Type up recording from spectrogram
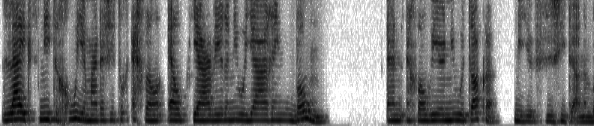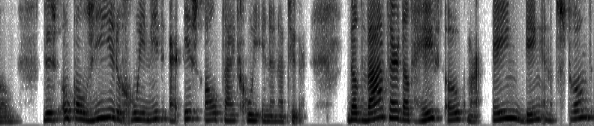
lijkt niet te groeien, maar er zit toch echt wel elk jaar weer een nieuwe jaring boom. En echt wel weer nieuwe takken die je ziet aan een boom. Dus ook al zie je de groei niet, er is altijd groei in de natuur. Dat water, dat heeft ook maar één ding en dat stroomt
